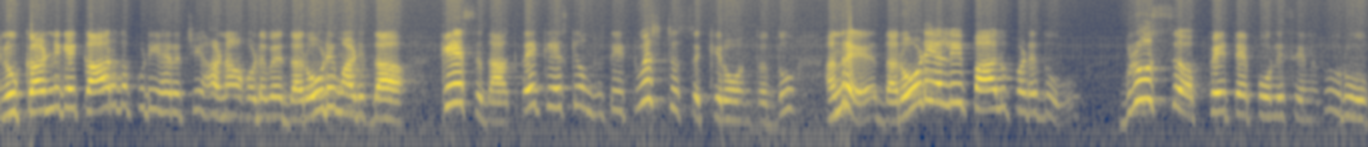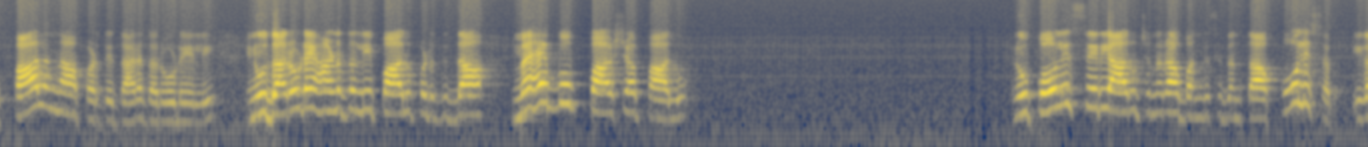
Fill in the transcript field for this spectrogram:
ಇನ್ನು ಕಣ್ಣಿಗೆ ಕಾರದ ಪುಡಿ ಎರಚಿ ಹಣ ಹೊಡವೆ ದರೋಡೆ ಮಾಡಿದ್ದ ಕೇಸ್ ದಾಖಲೆ ಕೇಸ್ಗೆ ಒಂದ್ ರೀತಿ ಟ್ವಿಸ್ಟ್ ಸಿಕ್ಕಿರುವಂತದ್ದು. ಅಂದ್ರೆ ದರೋಡೆಯಲ್ಲಿ ಪಾಲು ಪಡೆದು ಬ್ರೂಸ್ ಪೇಟೆ ಪೊಲೀಸ್ ಏನದು ಇವರು ಪಾಲನ್ನ ಪಡೆದಿದ್ದಾರೆ ದರೋಡೆಯಲ್ಲಿ. ಇನ್ನು ದರೋಡೆ ಹಣದಲ್ಲಿ ಪಾಲು ಪಡೆದಿದ್ದ ಮೆಹಬೂಬ್ ಪಾಷಾ ಪಾಲು. ಇನ್ನು ಪೊಲೀಸ್ ಸೇರಿ ಆರು ಜನರ ಬಂಧಿಸಿದಂತ ಪೊಲೀಸರು. ಈಗ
